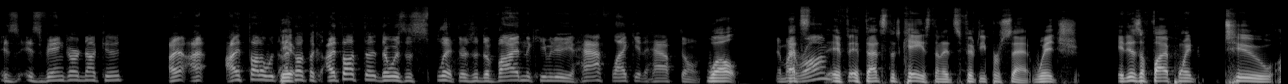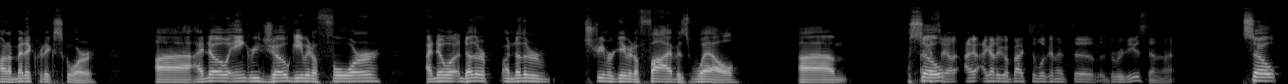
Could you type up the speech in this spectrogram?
is is Vanguard not good? I I, I thought it was. I thought the, I thought that there was a split. There's a divide in the community. Half like it, half don't. Well, am I wrong? If if that's the case, then it's fifty percent, which it is a five point two on a Metacritic score. Uh, I know Angry Joe gave it a four. I know another another streamer gave it a five as well. Um, so I, I got to go back to looking at the the reviews then. So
